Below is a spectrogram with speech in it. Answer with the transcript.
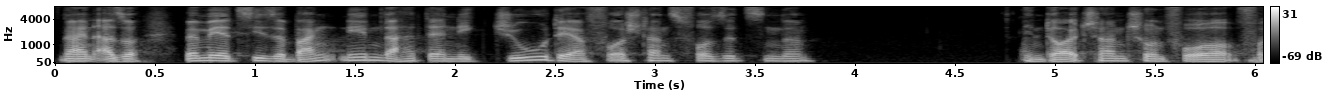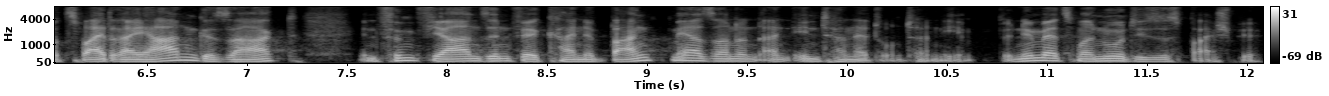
Nein, also wenn wir jetzt diese Bank nehmen, da hat der Nick Ju, der Vorstandsvorsitzende, in Deutschland schon vor, vor zwei, drei Jahren gesagt, in fünf Jahren sind wir keine Bank mehr, sondern ein Internetunternehmen. Wir nehmen jetzt mal nur dieses Beispiel.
